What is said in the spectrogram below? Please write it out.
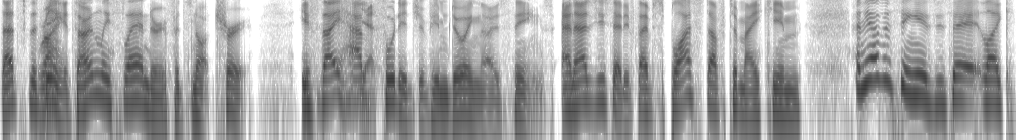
That's the thing. It's only slander if it's not true. If they have Yes. footage of him doing those things, and as you said, if they've spliced stuff to make him, and the other thing is, is there like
